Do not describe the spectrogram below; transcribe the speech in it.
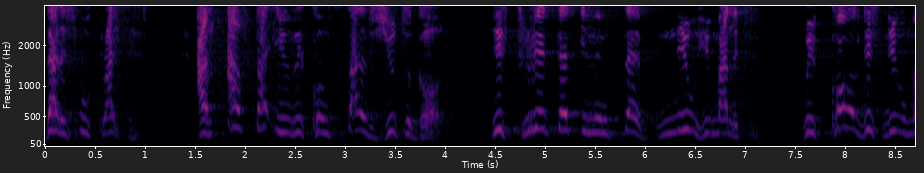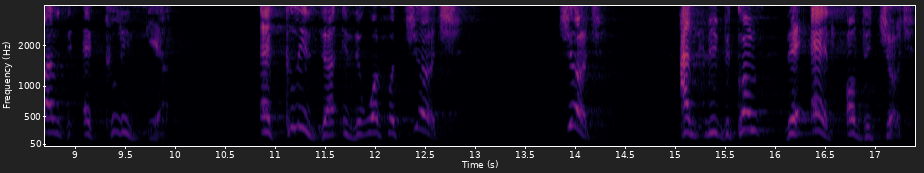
That is who Christ is. And after he reconciled you to God, he created in himself new humanity. We call this new humanity ecclesia. Ecclesia is the word for church. Church. And he becomes the head of the church.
